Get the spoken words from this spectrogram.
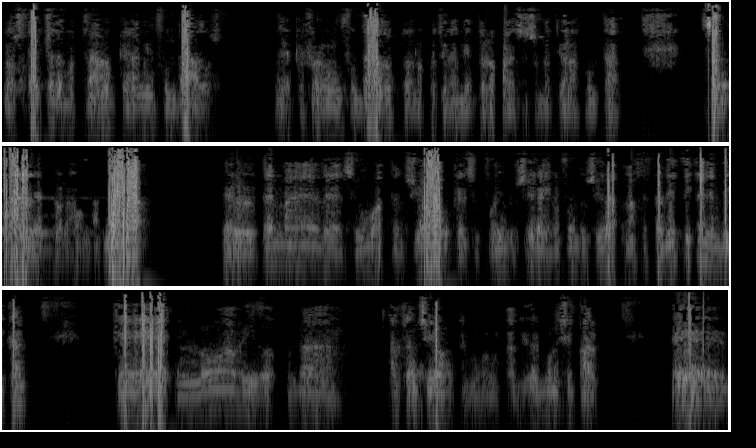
los hechos demostraron que eran infundados, eh, que fueron infundados, todos los cuestionamientos a los cuales se sometió la Junta Central Electoral. El tema es de si hubo abstención, que si fue inducida y no fue inducida. Las estadísticas indican que no ha habido una abstención a nivel municipal eh,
